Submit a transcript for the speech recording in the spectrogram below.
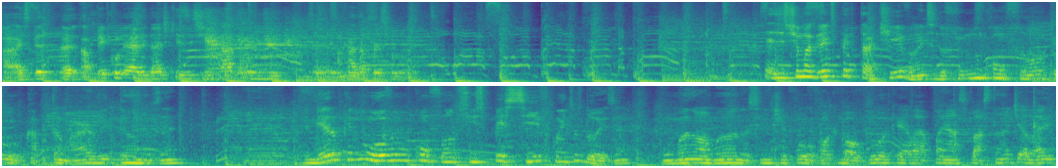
a, a, peculiaridade que existe em cada, um, em cada personagem. Existia uma grande expectativa antes do filme num confronto Capitão Marvel e Thanos, né? Primeiro porque não houve um confronto assim, específico entre os dois, né? Um mano a mano, assim, tipo Rock Balboa, que ela apanhasse bastante ela e,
